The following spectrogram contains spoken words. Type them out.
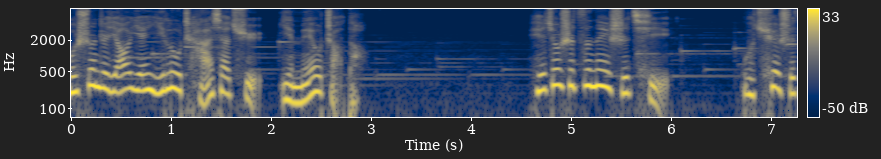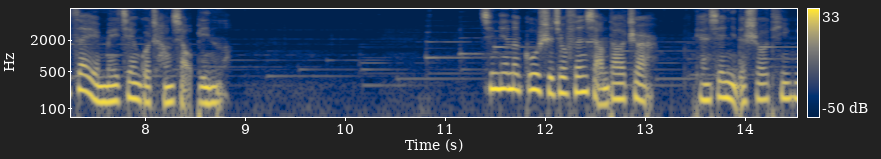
我顺着谣言一路查下去，也没有找到。也就是自那时起，我确实再也没见过常小兵了。今天的故事就分享到这儿，感谢你的收听，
